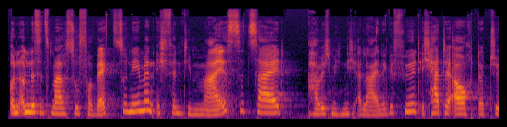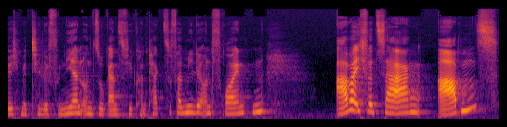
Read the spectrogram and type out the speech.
Und um das jetzt mal so vorwegzunehmen, ich finde, die meiste Zeit habe ich mich nicht alleine gefühlt. Ich hatte auch natürlich mit Telefonieren und so ganz viel Kontakt zu Familie und Freunden. Aber ich würde sagen, abends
